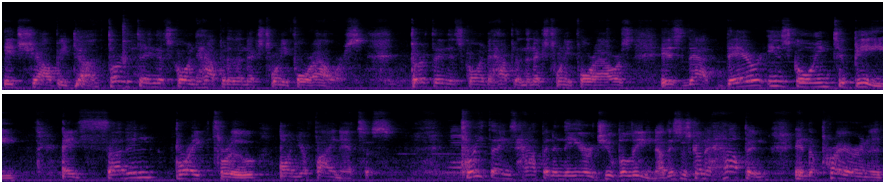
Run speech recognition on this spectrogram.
it shall be done. Third thing that's going to happen in the next 24 hours. Third thing that's going to happen in the next 24 hours is that there is going to be a sudden breakthrough on your finances. Three things happen in the year of Jubilee. Now, this is going to happen in the prayer in the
